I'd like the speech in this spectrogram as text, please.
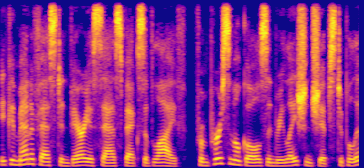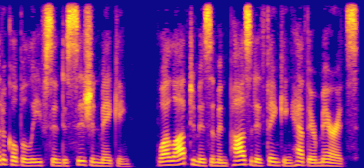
It can manifest in various aspects of life, from personal goals and relationships to political beliefs and decision making. While optimism and positive thinking have their merits,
